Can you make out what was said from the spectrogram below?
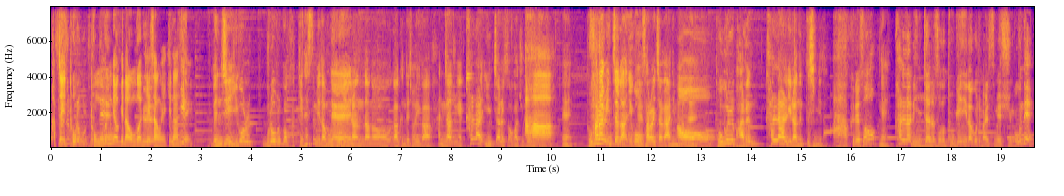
갑자기 도, 동능력이 나온 건 그 예상 외긴 한데. 왠지 이걸 물어볼 것 같긴 했습니다. 뭐 네. 독인이라는 단어가 근데 저희가 한자 음. 중에 칼날 인자를 써가지고 아 예, 독을- 사람 인자가 아니고 네, 사람 인자가 아닙니다. 어. 네. 독을 바른 칼날이라는 뜻입니다. 아 그래서 네. 칼날 인자를 써서 독인이라고 좀 말씀해 주신 거. 근데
